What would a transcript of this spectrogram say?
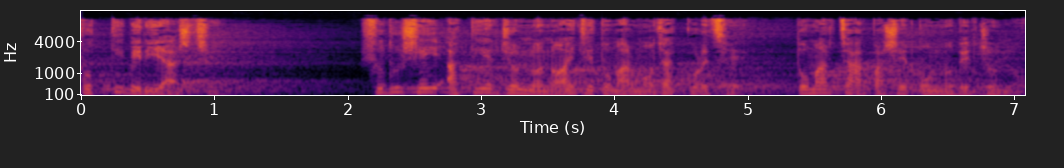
সত্যি বেরিয়ে আসছে। শুধু সেই আত্মীয়ের জন্য নয় যে তোমার মজাক করেছে, তোমার চারপাশের অন্যদের জন্য।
